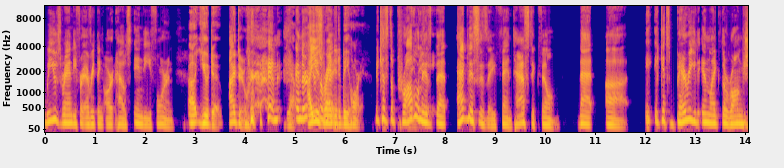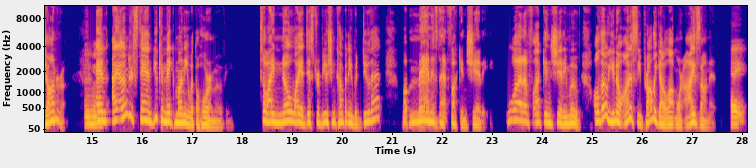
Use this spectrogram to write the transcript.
we use Randy for everything art house, indie, foreign. uh, you do. I do. and Yeah. and there I use a way Randy to be horny. because the problem is that Agnes is a fantastic film that uh it, it gets buried in like the wrong genre. Mhm. And I understand you can make money with a horror movie. So I know why a distribution company would do that, but man, is that fucking shitty. What a fucking shitty move. Although, you know, honestly, you probably got a lot more eyes on it. hey,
